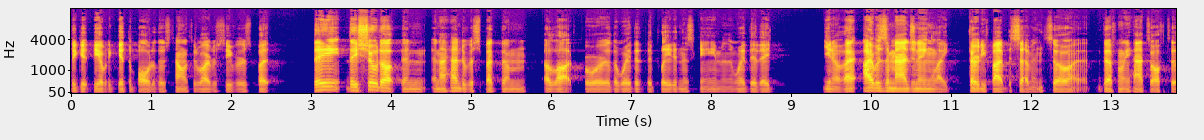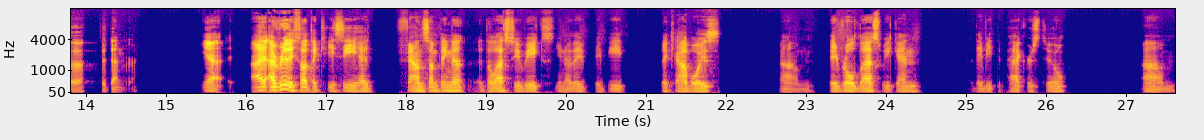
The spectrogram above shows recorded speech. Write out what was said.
to get be able to get the ball to those talented wide receivers. But they they showed up, and and I had to respect them a lot for the way that they played in this game and the way that they, you know, I, I was imagining like thirty five to seven. So uh, definitely hats off to to Denver. Yeah, I, I really thought that KC had found something that the last few weeks. You know, they they beat the Cowboys. Um, they rolled last weekend. They beat the Packers too. Um,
